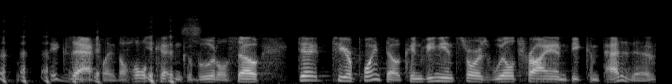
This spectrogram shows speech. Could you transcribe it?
exactly, the whole yes. kit and caboodle. So to, to your point, though, convenience stores will try and be competitive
